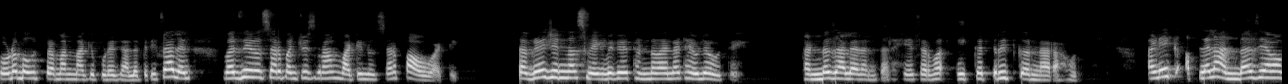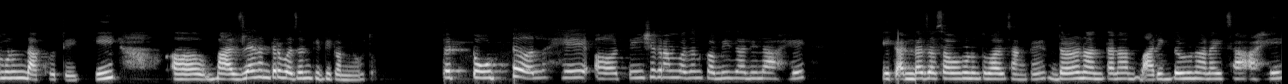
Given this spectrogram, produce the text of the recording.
थोडं बहुत प्रमाण मागे पुढे झालं तरी चालेल. वजनीनुसार पंचवीस ग्राम वाटीनुसार पाव वाटी. सगळे जिन्नस वेगवेगळे थंड व्हायला ठेवले होते. थंड झाल्यानंतर हे सर्व एकत्रित करणार आहोत. आणि एक आपल्याला अंदाज यावा म्हणून दाखवते की भाजल्यानंतर वजन किती कमी होतं. तर टोटल हे तीनशे ग्राम वजन कमी झालेलं आहे. एक अंदाज असावा म्हणून तुम्हाला सांगते. दळण आणताना बारीक दळून आणायचा आहे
